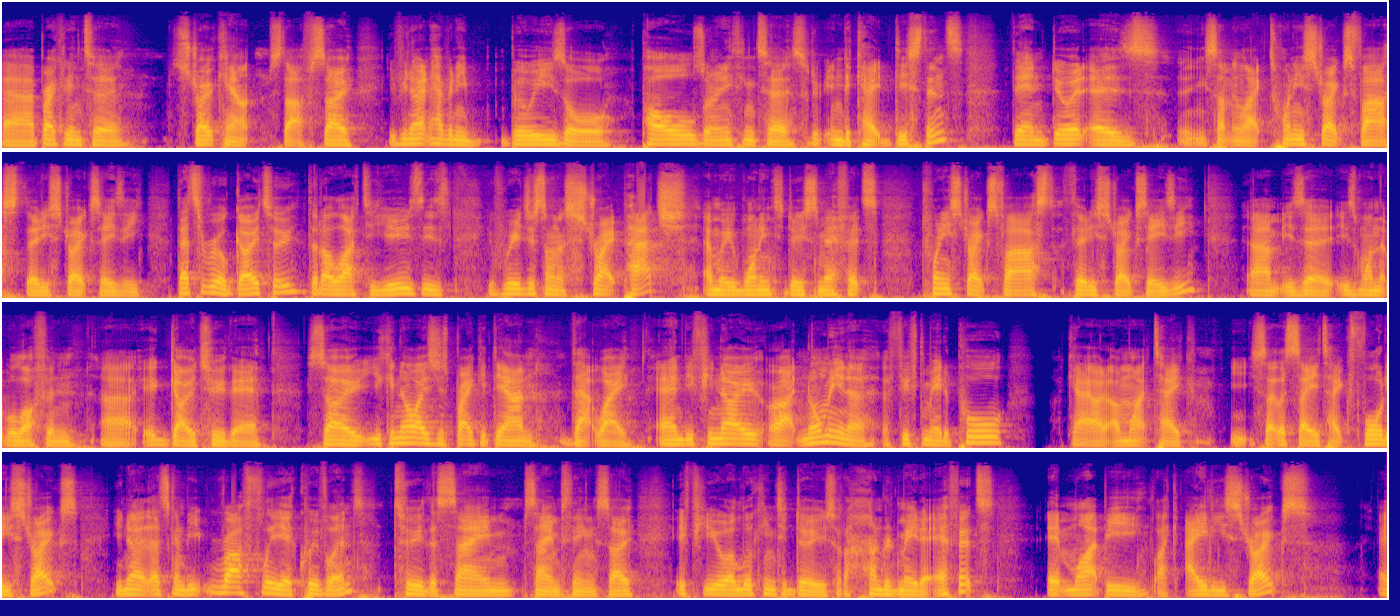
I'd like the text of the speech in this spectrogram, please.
uh, break it into stroke count stuff. So if you don't have any buoys or poles or anything to sort of indicate distance, then do it as something like 20 strokes fast, 30 strokes easy. That's a real go-to that I like to use is if we're just on a straight patch and we're wanting to do some efforts, 20 strokes fast, 30 strokes easy um, is a is one that we'll often uh, go to there. So you can always just break it down that way. And if you know, all right, normally in a, a 50 meter pool, okay, I, I might take, so let's say you take 40 strokes you know that's going to be roughly equivalent to the same same thing. So if you are looking to do sort of 100 meter efforts, it might be like 80 strokes.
